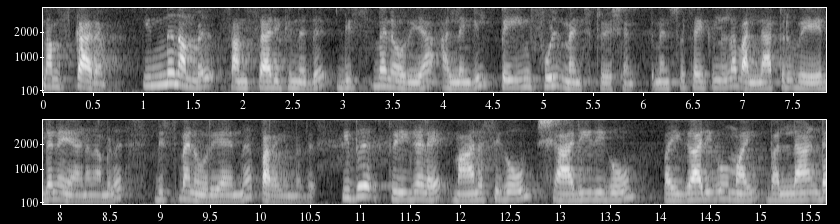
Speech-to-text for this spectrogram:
നമസ്കാരം. ഇന്ന് നമ്മൾ സംസാരിക്കുന്നത് ഡിസ്മെനോറിയ അല്ലെങ്കിൽ പെയിൻഫുൾ മെൻസ്ട്രേഷൻ. മെൻസ്ട്രൽ സൈക്കിളിലുള്ള വല്ലാത്തൊരു വേദനയാണ് നമ്മൾ ഡിസ്മെനോറിയ എന്ന് പറയുന്നത്. ഇത് സ്ത്രീകളെ മാനസികവും ശാരീരികവും വൈകാരികവുമായി വല്ലാണ്ട്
